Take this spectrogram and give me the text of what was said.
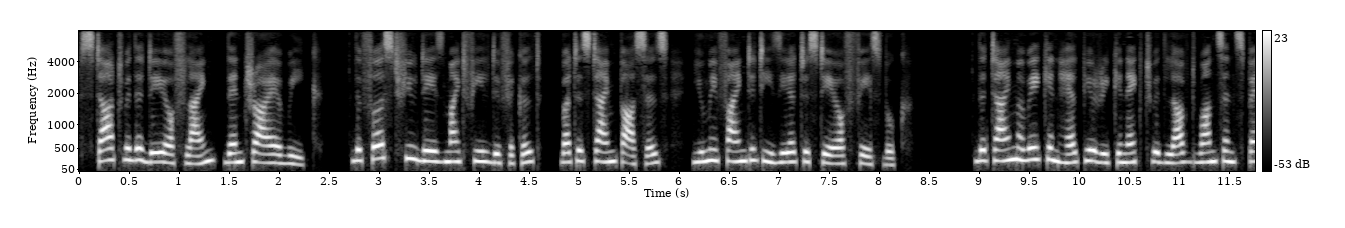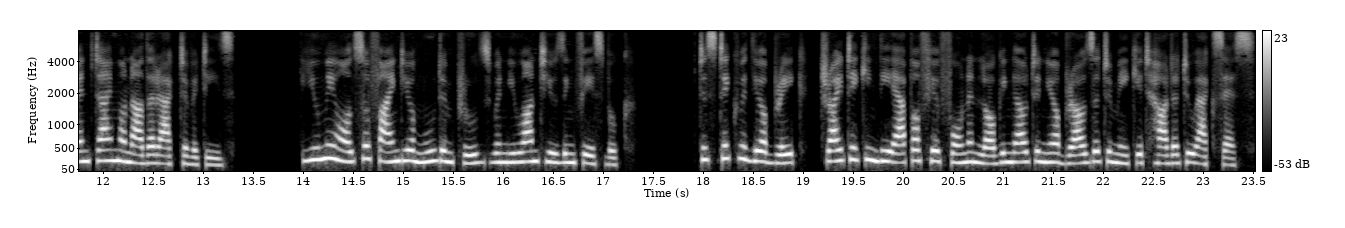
Start with a day offline, then try a week. The first few days might feel difficult, but as time passes, you may find it easier to stay off Facebook. The time away can help you reconnect with loved ones and spend time on other activities. You may also find your mood improves when you aren't using Facebook. To stick with your break, try taking the app off your phone and logging out in your browser to make it harder to access.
